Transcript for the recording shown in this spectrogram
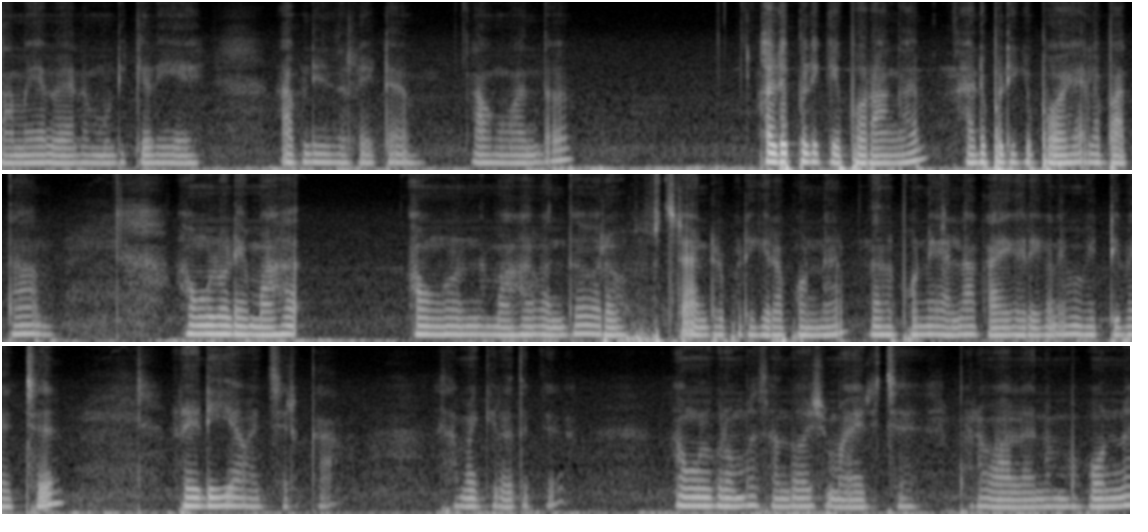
சமையல் வேலை முடிக்கலையே அப்படின்னு சொல்லிட்டு அவங்க வந்து அடுப்படிக்கு போகிறாங்க அடுப்படிக்கு போகையில் பார்த்தா அவங்களுடைய மக அவங்களோட மக வந்து ஒரு ஃபிஃப்த் ஸ்டாண்டர்ட் படிக்கிற பொண்ணு. அந்த பொண்ணு எல்லா காய்கறிகளையும் வெட்டி வச்சு ரெடியாக வச்சுருக்கா சமைக்கிறதுக்கு. அவங்களுக்கு ரொம்ப சந்தோஷமாயிடுச்சு பரவாயில்ல நம்ம பொண்ணு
